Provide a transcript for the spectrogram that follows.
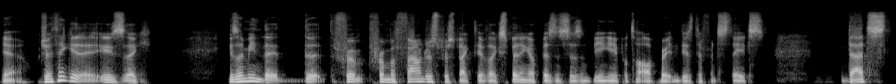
Yeah, which I think is like because I mean the the from from a founder's perspective, like spinning up businesses and being able to operate in these different states, that's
